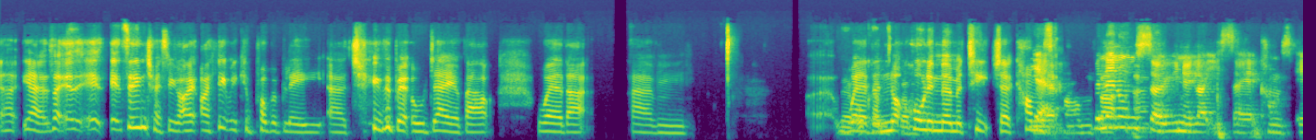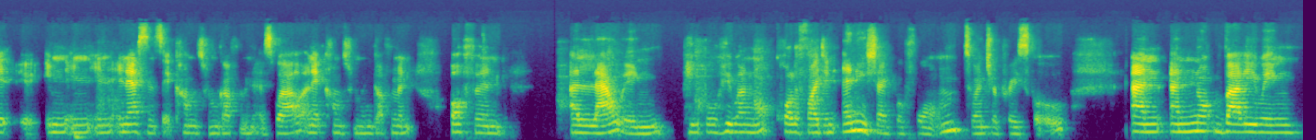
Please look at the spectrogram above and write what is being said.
uh, yeah so it, it, it's interesting. I, I think we could probably uh, chew the bit all day about where that um uh, Where it all where the comes not from. calling them a teacher comes Yeah, from but then um, also you know like you say it comes it it- in in in, in essence it comes from government as well and it comes from government often allowing people who are not qualified in any shape or form to enter preschool and and not valuing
